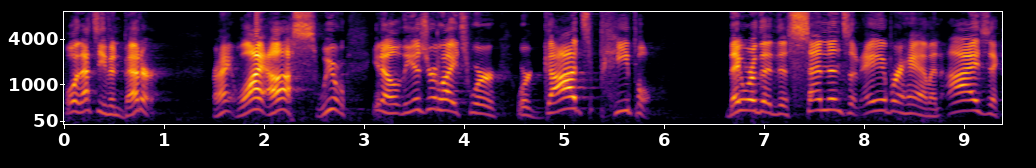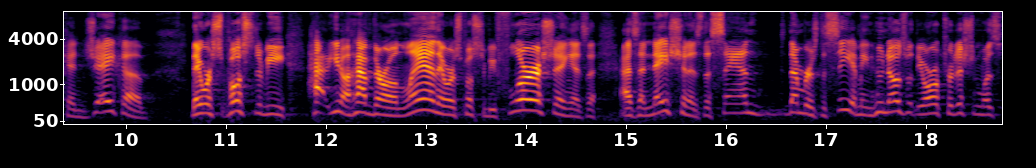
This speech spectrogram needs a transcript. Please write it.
Boy, that's even better right? Why us? We were, you know, the Israelites were, were God's people. They were the descendants of Abraham and Isaac and Jacob. They were supposed to be, you know, have their own land. They were supposed to be flourishing as a, as a nation, as the sand numbers the sea. I mean, who knows what the oral tradition was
